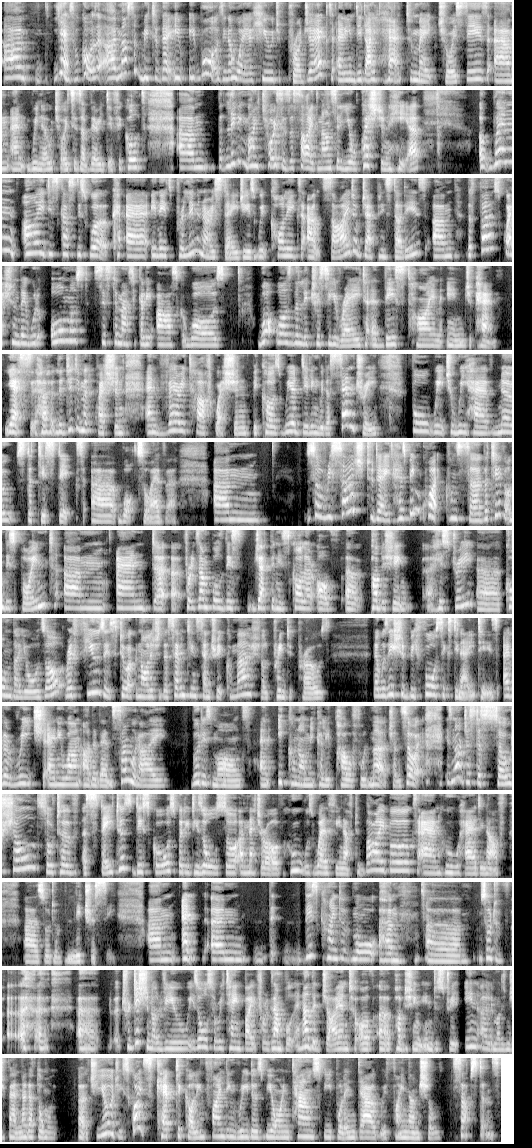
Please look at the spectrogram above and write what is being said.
Um, yes, of course. I must admit that it, it, was, in a way, a huge project. And indeed, I had to make choices. Um, and we know choices are very difficult. Um, but leaving my choices aside and answer your question here, uh, when I discussed this work uh, in its preliminary stages with colleagues outside of Japanese studies, um, the first question they would almost systematically ask was, what was the literacy rate at this time in Japan? Yes, a legitimate question and very tough question because we are dealing with a century for which we have no statistics uh, whatsoever. Um, so research to date has been quite conservative on this point. Um, and uh, uh for example, this Japanese scholar of uh, publishing history, uh, Konda Yozo, refuses to acknowledge the 17th century commercial printed prose that was issued before 1680s ever reached anyone other than samurai Buddhist monks, and economically powerful merchants. So it's not just a social sort of a status discourse, but it is also a matter of who was wealthy enough to buy books and who had enough uh, sort of literacy. Um, and um, th- this kind of more um, uh, sort of uh, uh, traditional view is also retained by, for example, another giant of uh, publishing industry in early modern Japan, Nagatomo uh, is quite skeptical in finding readers beyond townspeople endowed with financial substance.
